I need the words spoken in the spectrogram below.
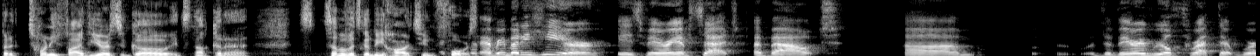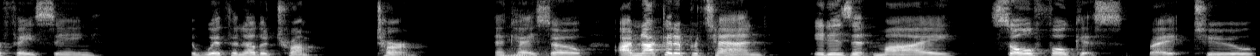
but 25 years ago, it's not gonna. Some of it's gonna be hard to enforce. everybody here is very upset about um, the very real threat that we're facing with another Trump term. Okay, so I'm not going to pretend it isn't my sole focus, right, to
